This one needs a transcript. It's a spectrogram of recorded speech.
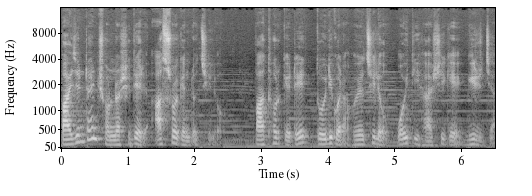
বাইজেন্টাইন সন্ন্যাসীদের আশ্রয়কেন্দ্র ছিল। পাথর কেটে তৈরি করা হয়েছিল ঐতিহাসিক গির্জা।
